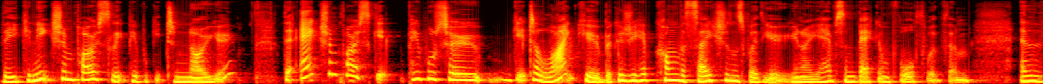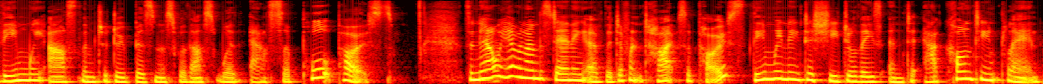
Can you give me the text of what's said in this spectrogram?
the connection posts let people get to know you. The action posts get people to get to like you because you have conversations with you. You know, you have some back and forth with them. And then we ask them to do business with us with our support posts. So now we have an understanding of the different types of posts, then we need to schedule these into our content plan.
